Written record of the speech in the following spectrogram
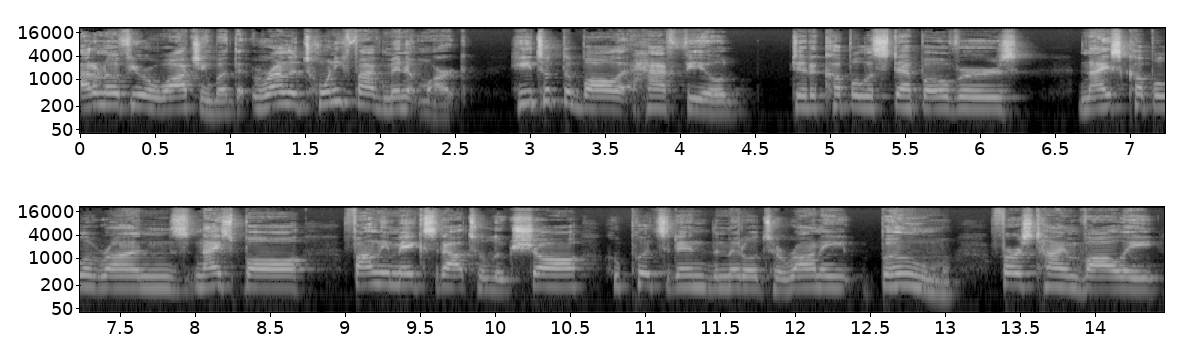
I don't know if you were watching, but around the 25 minute mark, he took the ball at half field, did a couple of step overs, nice couple of runs, nice ball, finally makes it out to Luke Shaw, who puts it in the middle to Ronnie. Boom. First time volley.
